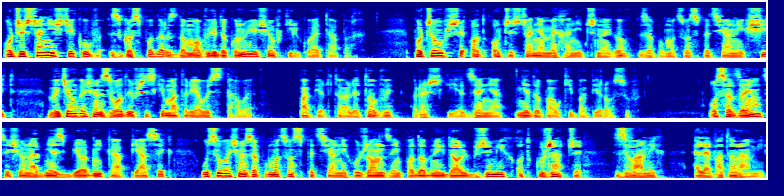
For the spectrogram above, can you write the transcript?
Oczyszczanie ścieków z gospodarstw domowych dokonuje się w kilku etapach. Począwszy od oczyszczania mechanicznego, za pomocą specjalnych sit, wyciąga się z wody wszystkie materiały stałe, papier toaletowy, resztki jedzenia, niedopałki papierosów. Osadzający się na dnie zbiornika piasek usuwa się za pomocą specjalnych urządzeń podobnych do olbrzymich odkurzaczy, zwanych elewatorami.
